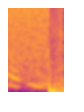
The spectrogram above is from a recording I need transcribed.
Thank.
